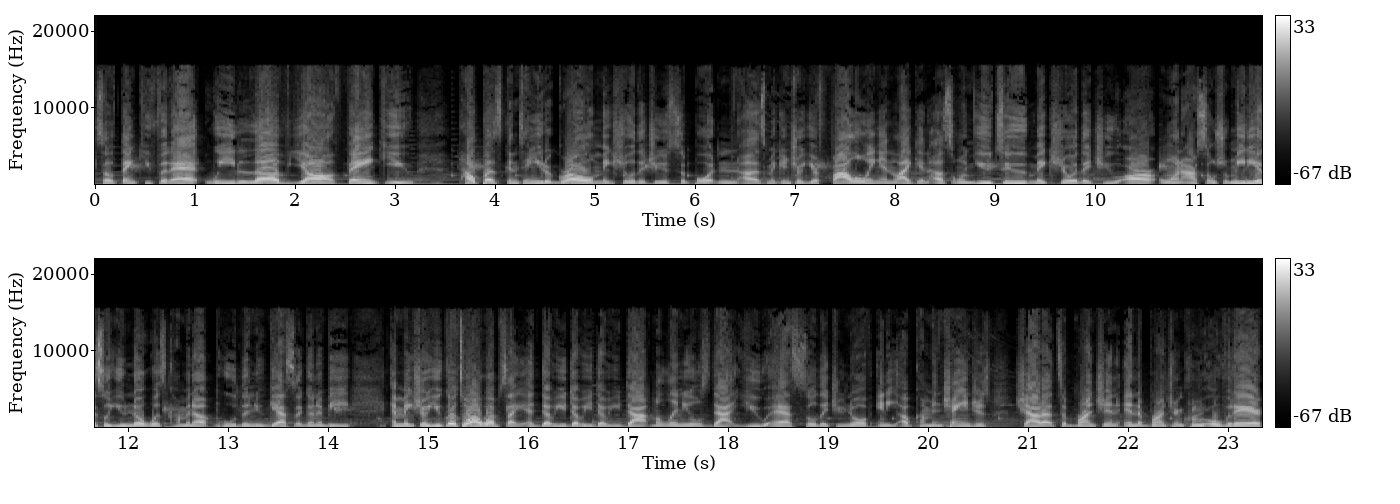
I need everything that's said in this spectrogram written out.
So thank you for that. We love y'all. Thank you help us continue to grow. Make sure that you're supporting us, making sure you're following and liking us on YouTube. Make sure that you are on our social media so you know what's coming up, who the new guests are going to be. And make sure you go to our website at www.millennials.us so that you know of any upcoming changes. Shout out to Brunchin and the Brunchin crew over there.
